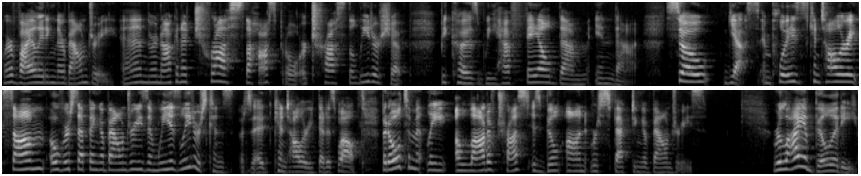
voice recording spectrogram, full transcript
we're violating their boundary and we're not going to trust the hospital or trust the leadership because we have failed them in that. So, yes, employees can tolerate some overstepping of boundaries and we as leaders can can tolerate that as well. But ultimately, a lot of trust is built on respecting of boundaries. Reliability.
